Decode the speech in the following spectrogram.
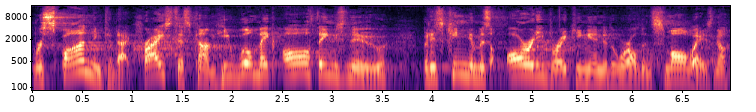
responding to that. Christ has come. He will make all things new, but His kingdom is already breaking into the world in small ways. Now,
